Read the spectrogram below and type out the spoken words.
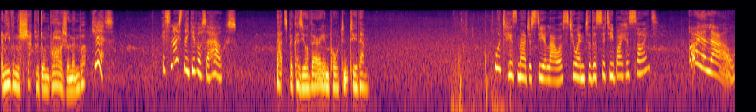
and even the Chateau d'Ombrage, remember? Yes. It's nice they give us a house. That's because you're very important to them. Would His Majesty allow us to enter the city by his side? I allow.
